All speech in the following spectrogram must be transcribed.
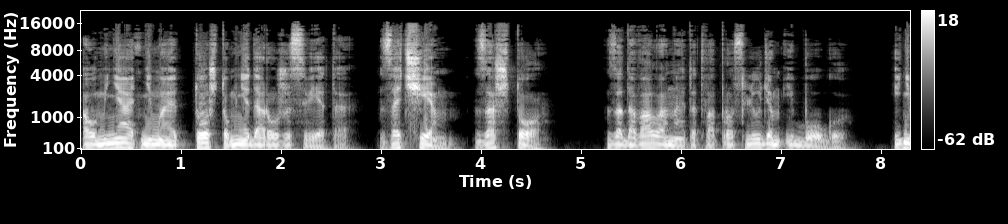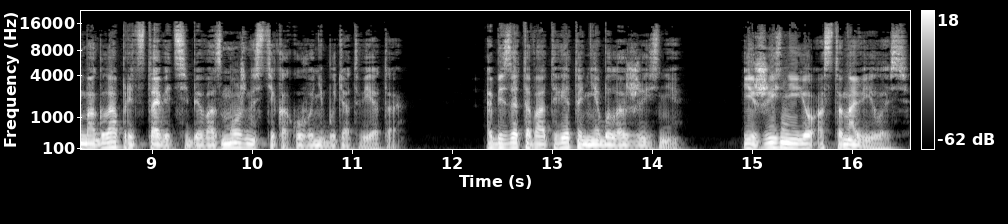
а у меня отнимают то, что мне дороже света. Зачем? За что? Задавала она этот вопрос людям и Богу, и не могла представить себе возможности какого-нибудь ответа. А без этого ответа не было жизни, и жизнь ее остановилась.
